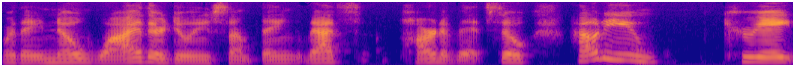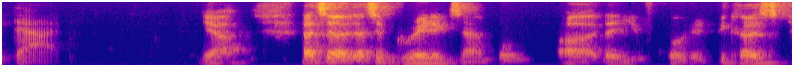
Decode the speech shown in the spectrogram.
or they know why they're doing something, that's part of it. So how do you create that? Yeah, that's a that's a great example uh, that you've quoted because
